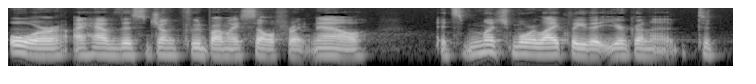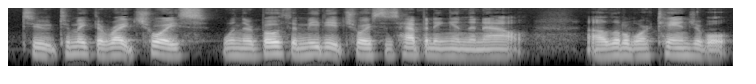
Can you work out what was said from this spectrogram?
or I have this junk food by myself right now, it's much more likely that you're going to, to, to make the right choice when they're both immediate choices happening in the now a little more tangible.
